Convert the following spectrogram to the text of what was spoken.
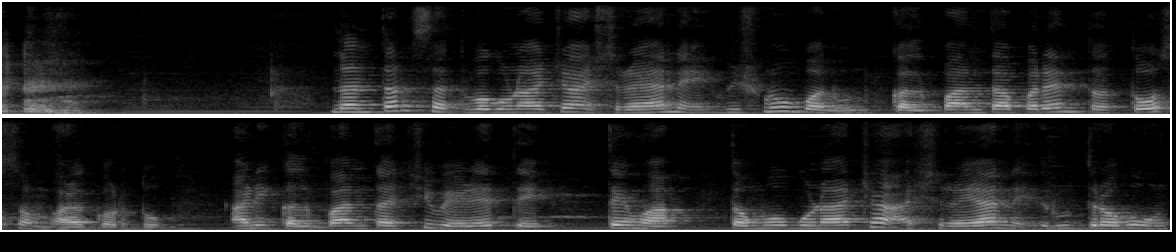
नंतर सत्वगुणाच्या आश्रयाने विष्णू बनून कल्पांतापर्यंत तोच संभाळ करतो. आणि कल्पांताची वेळ येते तेव्हा तमोगुणाच्या आश्रयाने रुद्र होऊन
